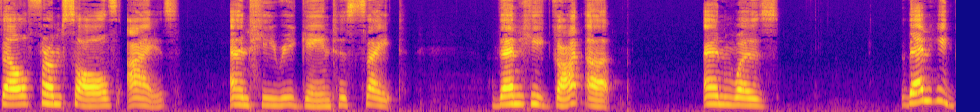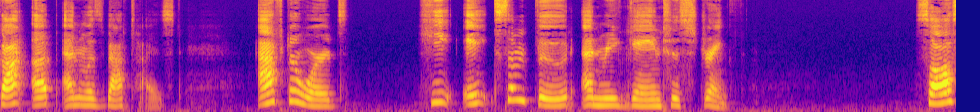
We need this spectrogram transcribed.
fell from Saul's eyes, and he regained his sight. Then he got up and was then he got up and was baptized. Afterwards, he ate some food and regained his strength. Saul,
